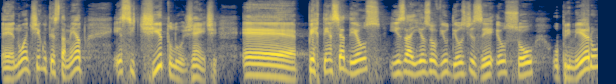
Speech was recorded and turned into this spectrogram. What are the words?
É, no Antigo Testamento, esse título, gente, é, pertence a Deus. Isaías ouviu Deus dizer: Eu sou o primeiro,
